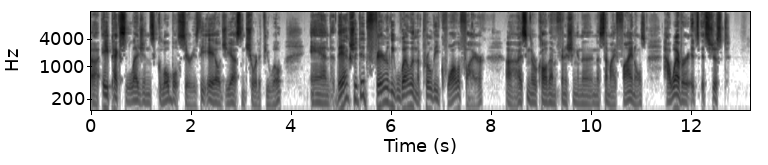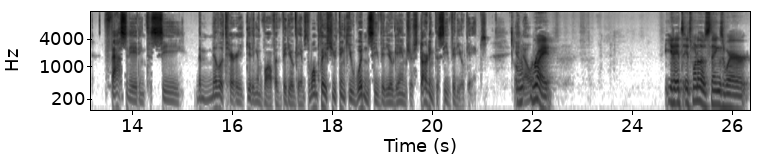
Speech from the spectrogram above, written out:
uh, Apex Legends Global Series, the ALGS in short, if you will. And they actually did fairly well in the Pro League qualifier. Uh, I seem to recall them finishing in the in the semifinals. However, it's it's just fascinating to see the military getting involved with video games. The one place you think you wouldn't see video games, you're starting to see video games. You know, right? You know, it's it's one of those things where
